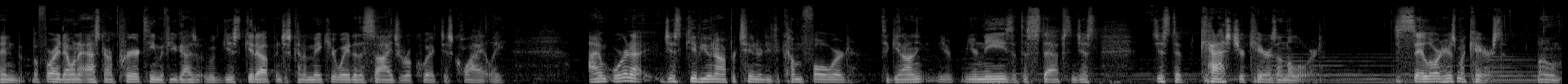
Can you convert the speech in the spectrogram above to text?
and before I, do, I want to ask our prayer team if you guys would just get up and just kind of make your way to the sides real quick, just quietly. I, we're going to just give you an opportunity to come forward, to get on your, your knees at the steps, and just, just to cast your cares on the Lord. Just say, Lord, here's my cares. Boom.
